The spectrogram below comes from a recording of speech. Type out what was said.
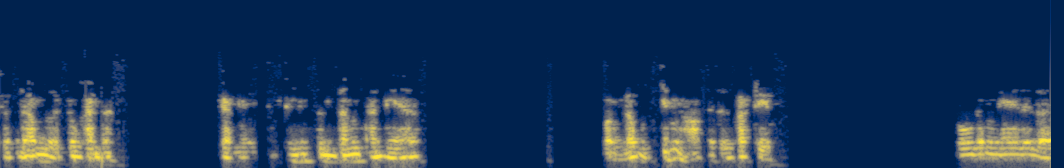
cho đám người tu hành đó. Càng ngày thấy tinh tấn thanh nhẹ. Phần đông chính họ sẽ tự phát triển. Cố gắng nghe lên lời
